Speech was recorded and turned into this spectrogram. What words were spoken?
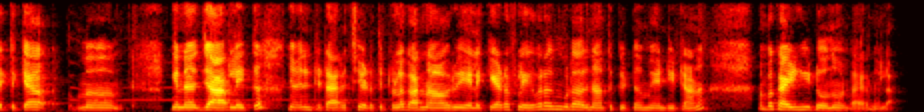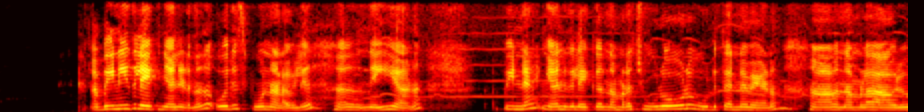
ഏത്തക്ക ഇങ്ങനെ ജാറിലേക്ക് ഞാൻ ഇട്ടിട്ട് അരച്ചെടുത്തിട്ടുള്ളത്. കാരണം ആ ഒരു ഏലക്കയുടെ ഫ്ലേവറും കൂടെ അതിനകത്ത് കിട്ടാൻ വേണ്ടിയിട്ടാണ്. അപ്പോൾ കഴുകിയിട്ടൊന്നും ഉണ്ടായിരുന്നില്ല. അപ്പോൾ ഇനി ഇതിലേക്ക് ഞാൻ ഇടുന്നത് ഒരു സ്പൂൺ അളവിൽ നെയ്യാണ്. പിന്നെ ഞാനിതിലേക്ക് നമ്മുടെ ചൂടോടുകൂടി തന്നെ വേണം. നമ്മൾ ആ ഒരു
